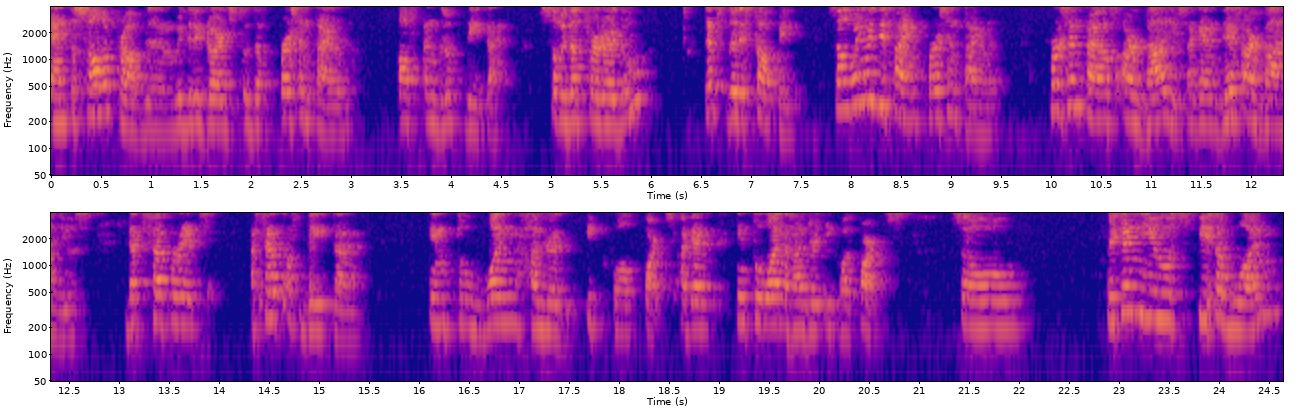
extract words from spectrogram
and to solve a problem with regards to the percentile of ungrouped data. So without further ado, let's do this topic. So when we define percentile, percentiles are values. Again, these are values that separates a set of data into 100 equal parts. Again, into 100 equal parts. So we can use P sub 1,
